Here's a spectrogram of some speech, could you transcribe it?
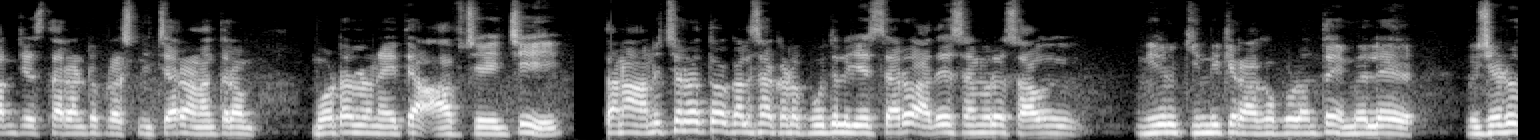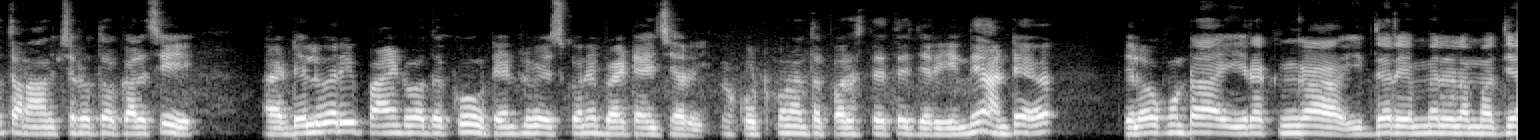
ఆన్ చేస్తారంటూ ప్రశ్నించారు. అనంతరం మోటార్లను అయితే ఆఫ్ చేయించి తన అనుచరులతో కలిసి అక్కడ పూజలు చేశారు. అదే సమయంలో సాగు నీరు కిందికి రాకపోవడంతో ఎమ్మెల్యే విజయుడు తన అనుచరులతో కలిసి డెలివరీ పాయింట్ వద్దకు టెంట్లు వేసుకొని బైఠాయించారు. కొట్టుకున్నంత పరిస్థితి అయితే జరిగింది. అంటే తెలియకుండా ఈ రకంగా ఇద్దరు ఎమ్మెల్యేల మధ్య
